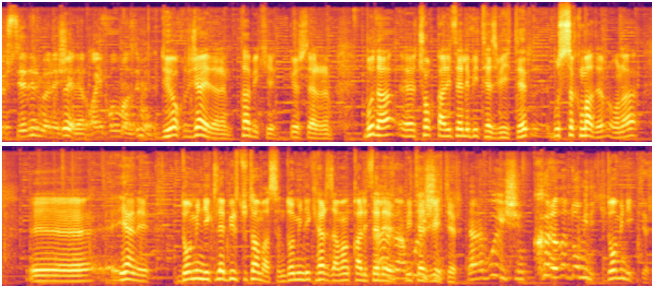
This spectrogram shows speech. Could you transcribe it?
Gösterilir mi öyle şeyler? Ayıp olmaz değil mi? Yok rica ederim. Tabii ki gösteririm. Bu da e, çok kaliteli bir tezbihtir. Bu sıkmadır ona. E, yani Dominik'le bir tutamazsın. Dominik her zaman kaliteli Her zaman bir bu. Işin, yani bu işin kralı Dominik. Dominik'tir.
